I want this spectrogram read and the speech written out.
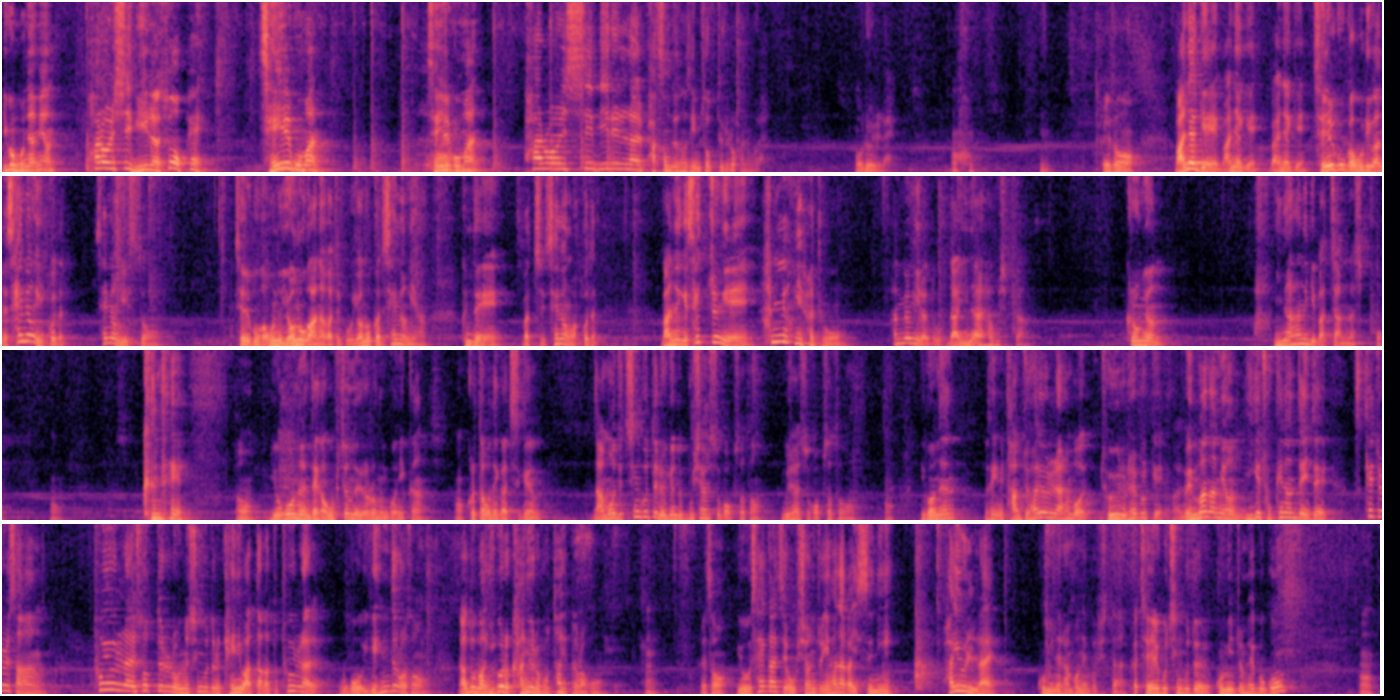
이건 뭐냐면 8월 12일 날 수업해. 제1고만 제1고만 8월 11일 날 박성재 선생님 수업 들으러 가는 거야. 월요일 날. 어. 음. 그래서 만약에 만약에 만약에 제일고가 우리 반에 세 명이 있거든. 세 명이 있어. 제일고가 오늘 연호가 안 와가지고 연호까지 세 명이야. 근데 맞지 세 명 왔거든. 만약에 셋 중에 한 명이라도 한 명이라도 나 이날 하고 싶다. 그러면 아, 이날 하는 게 맞지 않나 싶어. 어. 근데 어 요거는 내가 옵션을 열어놓은 거니까 어, 그렇다고 내가 지금 나머지 친구들의 의견도 무시할 수가 없어서 무시할 수가 없어서 어, 이거는 선생님이 다음 주 화요일 날 한번 조율을 해볼게. 어, 웬만하면 이게 좋긴 한데 이제 스케줄상 토요일 날 수업 들으러 오는 친구들은 괜히 왔다가 또 토요일 날 오고 이게 힘들어서 나도 막 이거를 강요를 못 하겠더라고. 응. 그래서 요 세 가지 옵션 중에 하나가 있으니 화요일 날 고민을 한번 해봅시다. 그러니까 제일고 친구들 고민 좀 해보고 어.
